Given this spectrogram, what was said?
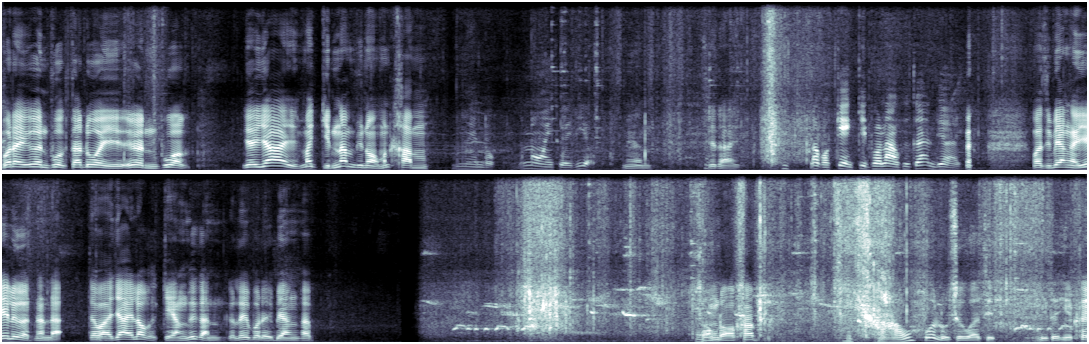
บ่ได้เอิ้นพวกตาด้วยเอิ้นพวกยายๆมากินน้ำพี่น้องมันคำแม่นดอกมันน้อยถ้วยเดียว แม่นเสียดายเราก็แก่งกินพอเราคือกันยายว่าสิแบ่งให้ยายเลิศนั่นแหละแต่ว่ายายเราก็แกงคือกันก็เลยบ่ได้แบ่งครับสองดอกครับขาวโอ้รู้สึกว่าสิมีแต่เห็ดไข่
